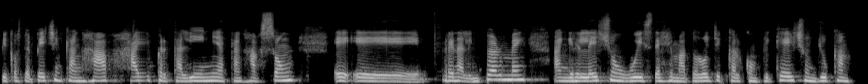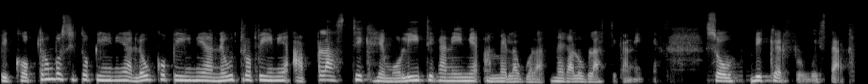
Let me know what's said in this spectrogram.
because the patient can have hyperkalemia, can have some eh, eh, renal impairment. And in relation with the hematological complication, you can pick up thrombocytopenia, leukopenia, neutropenia, aplastic, hemolytic anemia, and megaloblastic anemia. So be careful with that.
